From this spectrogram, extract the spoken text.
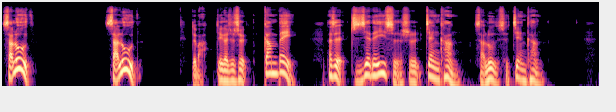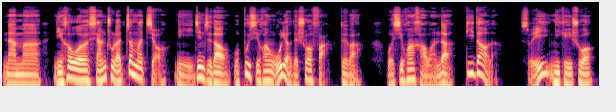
“salud”，“salud”， 对吧？这个就是干杯，但是直接的意思是健康，“salud” 是健康。那么你和我相处了这么久，你已经知道我不喜欢无聊的说法，对吧？我喜欢好玩的、地道的，所以你可以说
